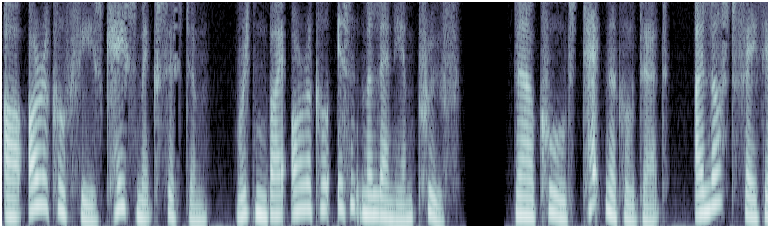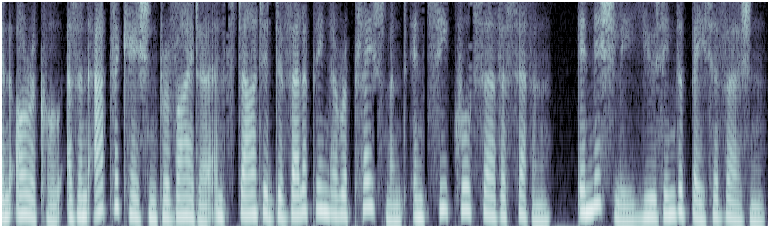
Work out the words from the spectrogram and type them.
Our Oracle FEES case mix system, written by Oracle, isn't millennium proof. Now called technical debt, I lost faith in Oracle as an application provider and started developing a replacement in SQL Server 7, initially using the beta version.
